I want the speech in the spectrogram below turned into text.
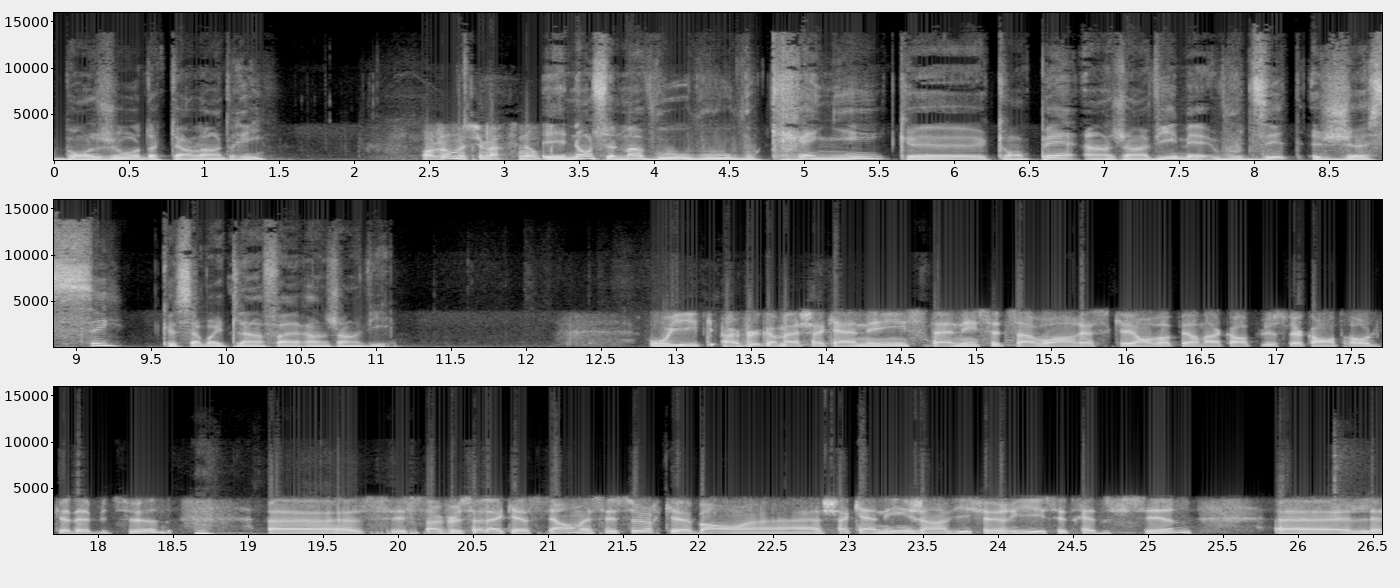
bonjour, docteur Landry. Bonjour, Monsieur Martineau. Et non seulement vous, vous, vous craignez que qu'on paie en janvier, mais vous dites, je sais que ça va être l'enfer en janvier. Oui, un peu comme à chaque année. Cette année, c'est de savoir est-ce qu'on va perdre encore plus le contrôle que d'habitude? Euh, c'est un peu ça la question, mais c'est sûr que bon, euh, chaque année, janvier, février, c'est très difficile. Euh, le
